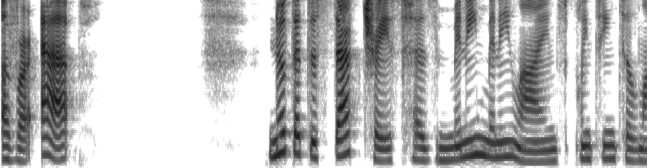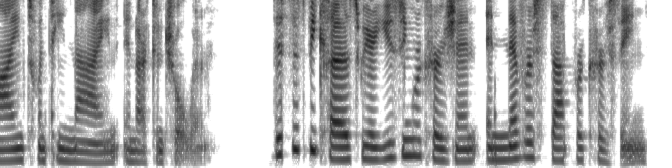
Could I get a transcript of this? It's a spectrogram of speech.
of our app, note that the stack trace has many, many lines pointing to line 29 in our controller. This is because we are using recursion and never stop recursing,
